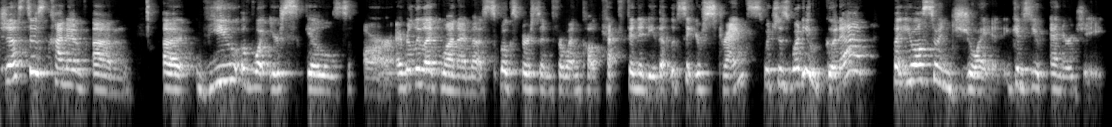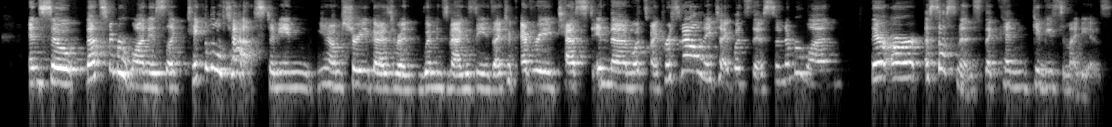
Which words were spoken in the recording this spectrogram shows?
just as kind of um, a view of what your skills are. I really like one. I'm a spokesperson for one called Cappfinity that looks at your strengths, which is what are you good at, but you also enjoy it. It gives you energy. And so that's number one is like take a little test. I mean, you know, I'm sure you guys read women's magazines. I took every test in them. What's my personality type? What's this? So number one, there are assessments that can give you some ideas.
